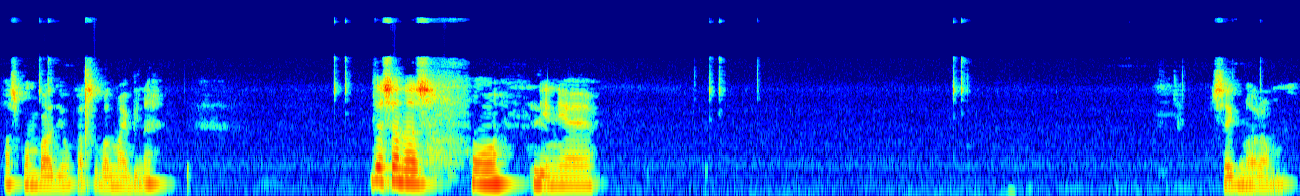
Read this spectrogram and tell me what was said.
Ascund body ca să văd mai bine. Desenez o linie să ignorăm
